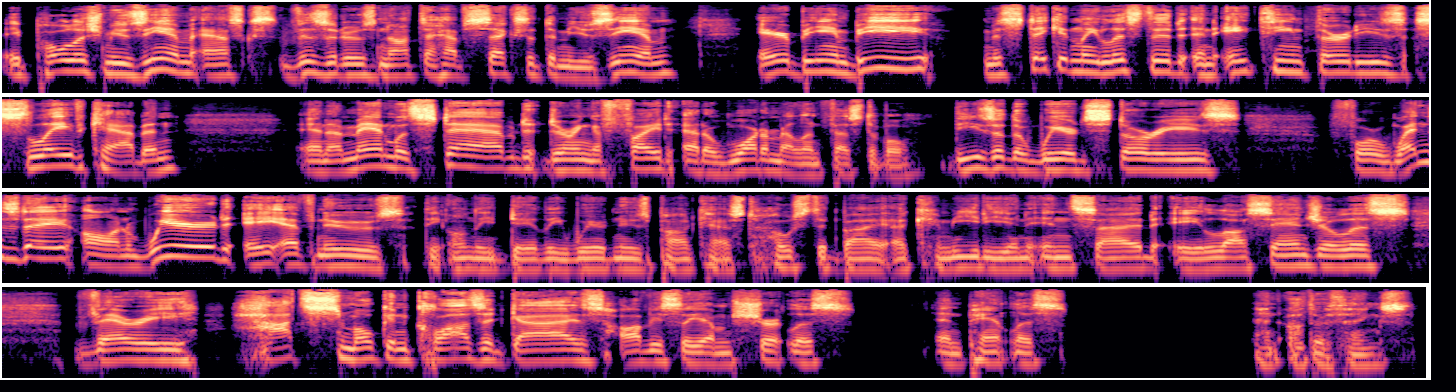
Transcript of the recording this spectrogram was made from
A Polish museum asks visitors not to have sex at the museum. Airbnb mistakenly listed an 1830s slave cabin. And a man was stabbed during a fight at a watermelon festival. These are the weird stories for Wednesday on Weird AF News, the only daily weird news podcast hosted by a comedian inside a Los Angeles very hot smoking closet, guys. Obviously, I'm shirtless and pantless and other things.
